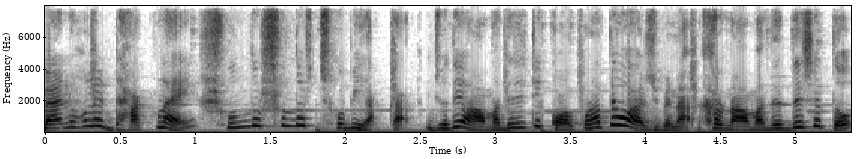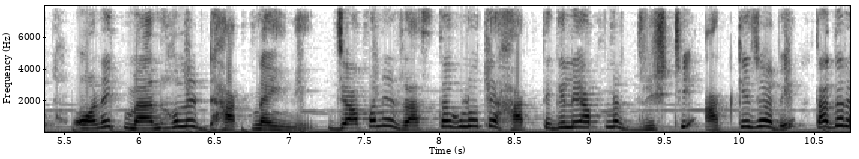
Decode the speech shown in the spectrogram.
ম্যানহোলের ঢাকনায় সুন্দর সুন্দর ছবি আঁকা। যদিও আমাদের এটি কল্পনাতেও আসবে না, কারণ আমাদের দেশে তো অনেক ম্যানহোলের ঢাকনাই নেই। জাপানের রাস্তাগুলোতে হাঁটতে গেলে আপনার দৃষ্টি আটকে যাবে তাদের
